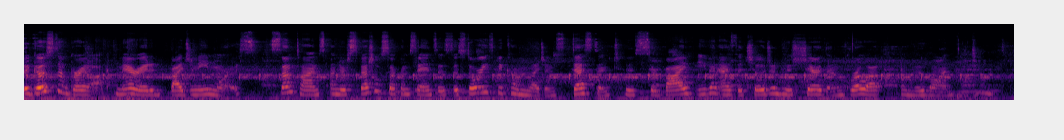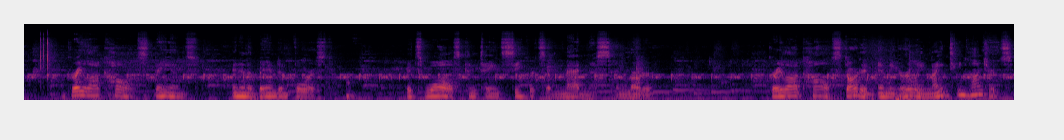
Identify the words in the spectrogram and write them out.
The Ghost of Graylock, narrated by Jeanine Morris. Sometimes, under special circumstances, the stories become legends, destined to survive even as the children who share them grow up and move on. Graylock Hall stands in an abandoned forest. Its walls contain secrets of madness and murder. Graylock Hall started in the early 1900s.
